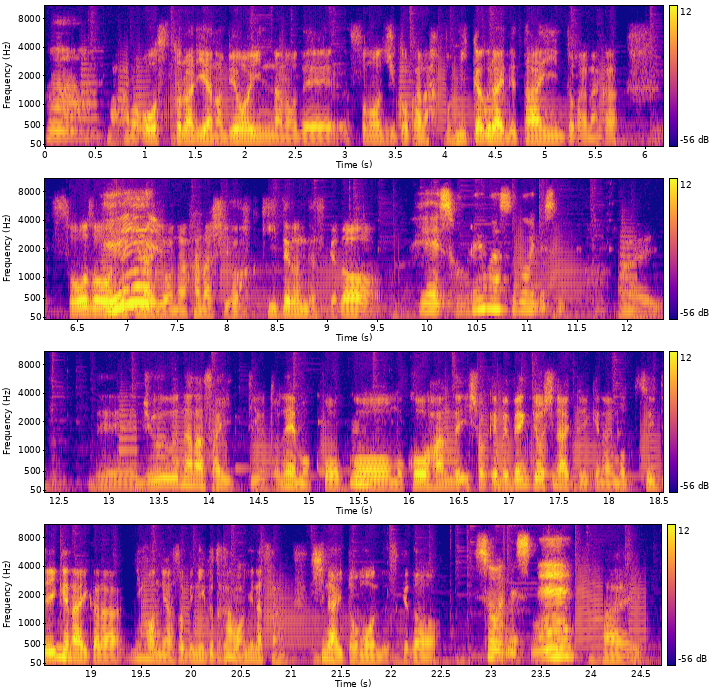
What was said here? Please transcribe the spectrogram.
まあ、あのオーストラリアの病院なのでその事故からもう3日ぐらいで退院とかなんか想像できないような話を聞いてるんですけど、えー、えー、それはすごいですね。はい、で17歳っていうとねもう高校も後半で一生懸命勉強しないといけない、うん、もうついていけないから、日本に遊びに行くとかも皆さんしないと思うんですけど。そうですね。はい。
